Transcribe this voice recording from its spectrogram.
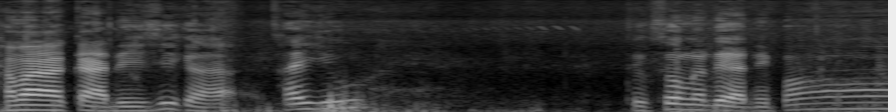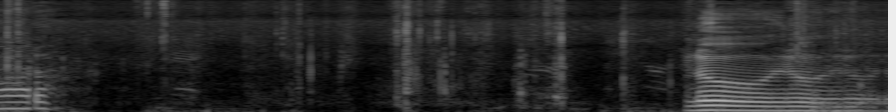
ถ้ามาอากาศดีสิกะใครอยู่ถึกส่งแดดนี่ป๊อดโดยโดยโดย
